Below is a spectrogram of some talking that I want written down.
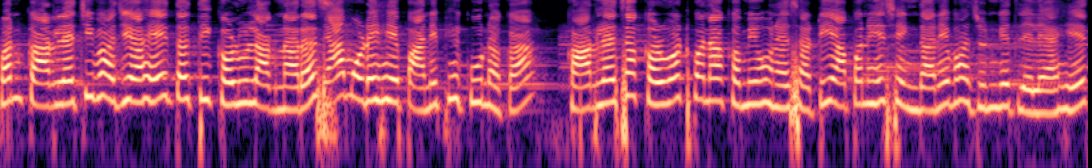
पण कारल्याची भाजी आहे तर ती कडू लागणारच. त्यामुळे हे पाणी फेकू नका. कारल्याचा कडवटपणा कमी होण्यासाठी आपण हे शेंगदाणे भाजून घेतलेले आहेत.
